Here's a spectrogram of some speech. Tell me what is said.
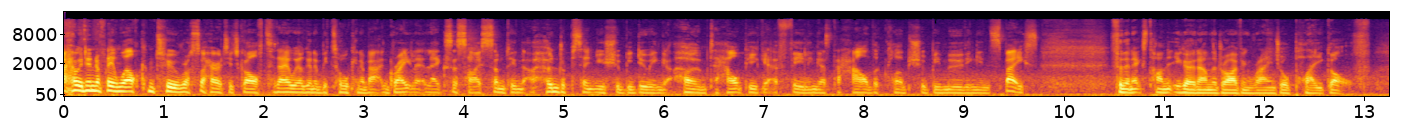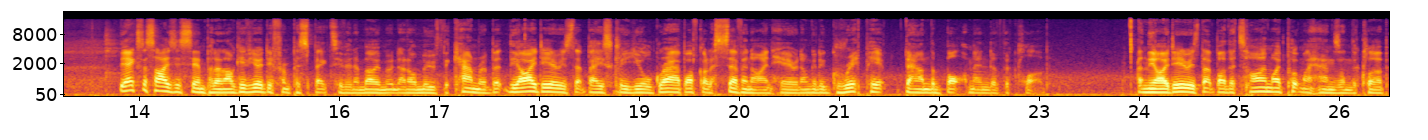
How are we doing everybody? Welcome to Russell Heritage Golf. Today we're going to be talking about a great little exercise, something that 100% you should be doing at home to help you get a feeling as to how the club should be moving in space for the next time that you go down the driving range or play golf. The exercise is simple and I'll give you a different perspective in a moment and I'll move the camera but the idea is that basically you'll grab, I've got a 7 iron here and I'm going to grip it down the bottom end of the club. And the idea is that by the time I put my hands on the club,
